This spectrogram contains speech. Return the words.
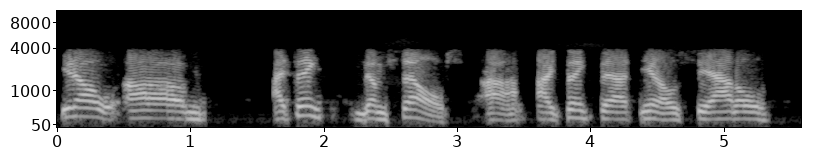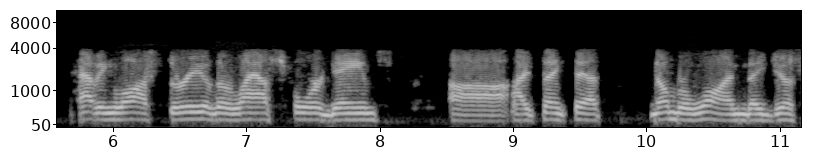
You know, um, I think themselves. Uh, I think that you know Seattle, having lost three of their last four games, uh, I think that number one, they just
